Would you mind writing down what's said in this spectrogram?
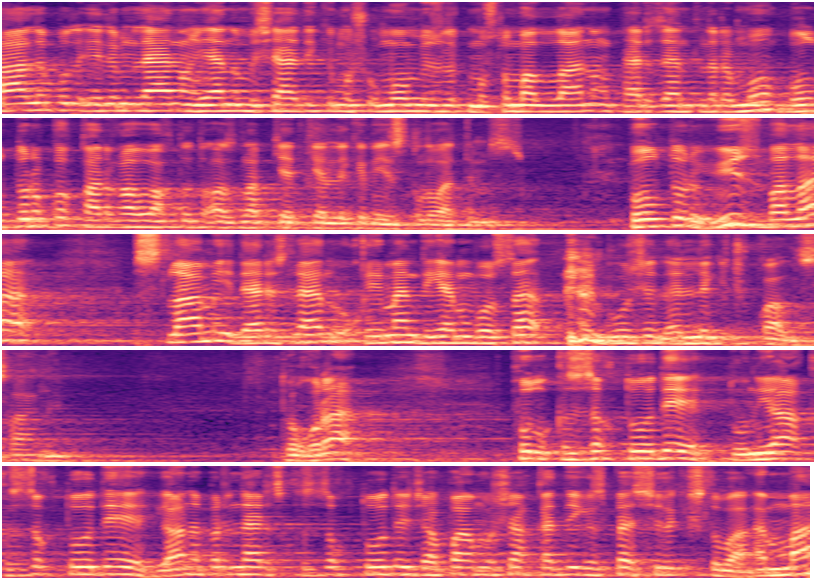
talibul ilmlarning ya'ni mushadiki mush umumyuzlik musulmonlarning farzandlarimi buldurqi qarg'a vaqtida ozlab ketganligini his qilyapmiz buldur 100 bola islomiy darslarni o'qiyman degan bo'lsa bu yil 50 ga chiqib qoldi soni to'g'ri pul qiziq to'di dunyo qiziq to'di yana bir narsa qiziq to'di jafo mushaqqat degiz pastchilik ishlar bor. Ammo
